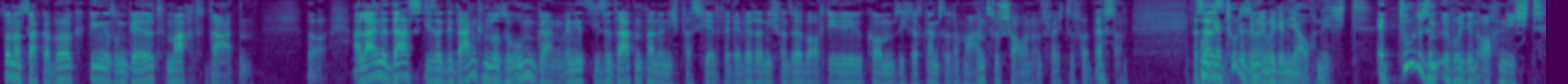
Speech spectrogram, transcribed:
Sondern Zuckerberg ging es um Geld, Macht, Daten. So. Alleine das, dieser gedankenlose Umgang, wenn jetzt diese Datenpanne nicht passiert wäre, der wäre doch nicht von selber auf die Idee gekommen, sich das Ganze nochmal anzuschauen und vielleicht zu verbessern. Das und er tut es im ne, Übrigen ja auch nicht. er tut es im Übrigen auch nicht.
